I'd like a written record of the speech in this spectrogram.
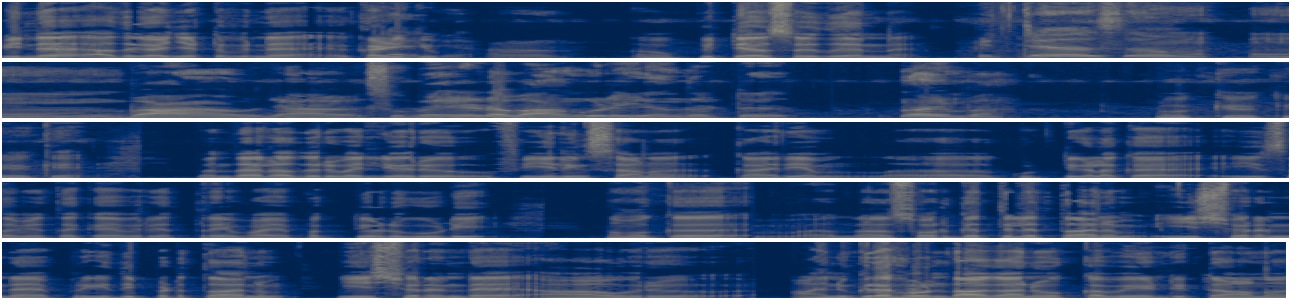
പിന്നെ അത് കഴിഞ്ഞിട്ട് പിന്നെ കഴിക്കും. പിറ്റേ ദിവസം ഇത് തന്നെ. പിറ്റേ ദിവസം സുബൈയുടെ ബാങ്ക് വിളിക്കാൻ തൊട്ട് ഓക്കെ ഓക്കെ ഓക്കെ. എന്തായാലും അതൊരു വലിയൊരു ഫീലിങ്സ് ആണ്. കാര്യം കുട്ടികളൊക്കെ ഈ സമയത്തൊക്കെ അവർ എത്രയും ഭയഭക്തിയോട് കൂടി നമുക്ക് സ്വർഗത്തിലെത്താനും ഈശ്വരനെ പ്രീതിപ്പെടുത്താനും ഈശ്വരന്റെ ആ ഒരു അനുഗ്രഹം ഉണ്ടാകാനും ഒക്കെ വേണ്ടിയിട്ടാണ്.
